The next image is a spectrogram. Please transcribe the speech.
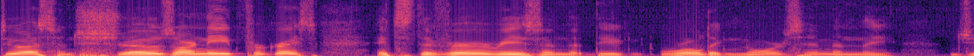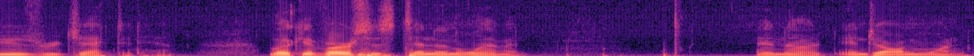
to us and shows our need for grace, it's the very reason that the world ignores him and the Jews rejected him. Look at verses 10 and 11 in, uh, in John 1.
